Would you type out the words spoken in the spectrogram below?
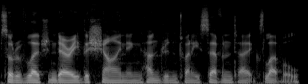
sort of legendary The Shining 127 takes level.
